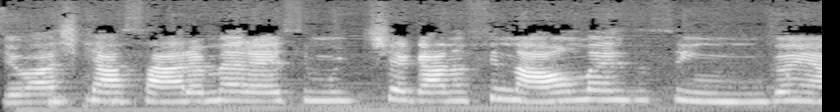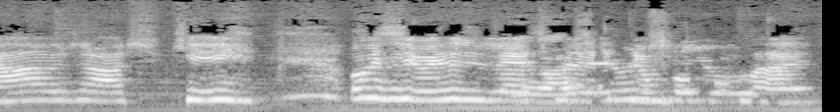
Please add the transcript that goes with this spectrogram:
Eu acho que a Sarah merece muito chegar na final, mas assim, ganhar eu já acho que o Gil e a Juliette merecem um Gil- pouco mais.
